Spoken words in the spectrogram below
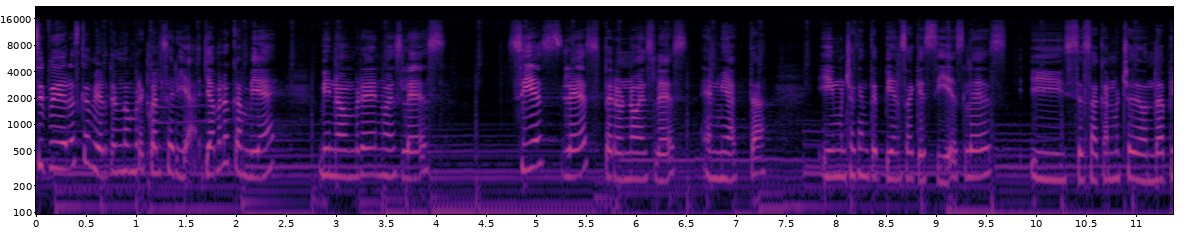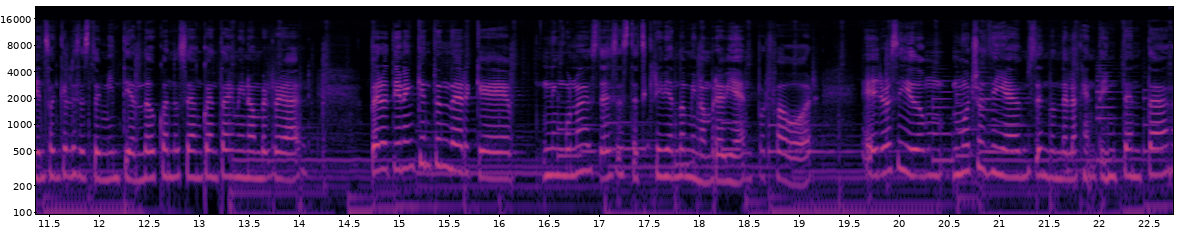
Si pudieras cambiarte el nombre, ¿cuál sería? Ya me lo cambié. Mi nombre no es Les. Sí es Les, pero no es Les en mi acta. Y mucha gente piensa que sí es Les y se sacan mucho de onda. Piensan que les estoy mintiendo cuando se dan cuenta de mi nombre real. Pero tienen que entender que ninguno de ustedes está escribiendo mi nombre bien, por favor. He recibido muchos DMs en donde la gente intenta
